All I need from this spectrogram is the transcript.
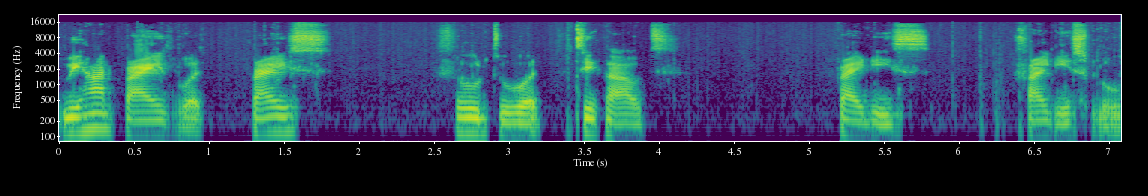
we had price what price filled to what to take out Friday's Friday's low.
